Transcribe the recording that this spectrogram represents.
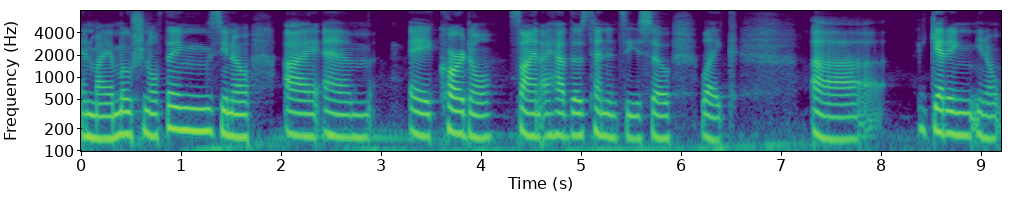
in my emotional things, you know, I am a cardinal sign. I have those tendencies. So, like, uh, getting, you know,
